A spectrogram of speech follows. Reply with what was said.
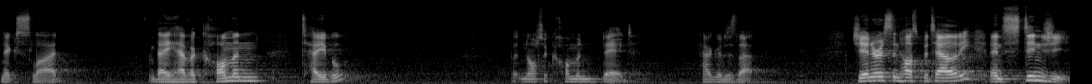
Next slide. They have a common table but not a common bed. How good is that? Generous in hospitality and stingy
